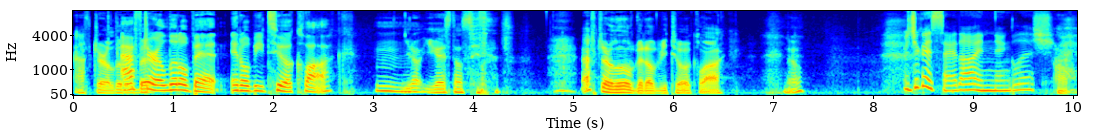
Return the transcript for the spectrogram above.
After a little After bit. a little bit, it'll be two o'clock. Mm. you know, you guys don't see that. After a little bit, it'll be two o'clock. No? Would you guys say that in English? Oh,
